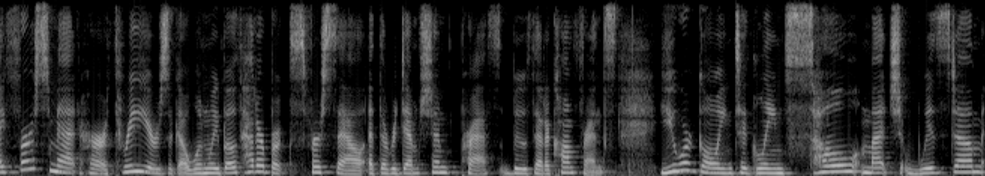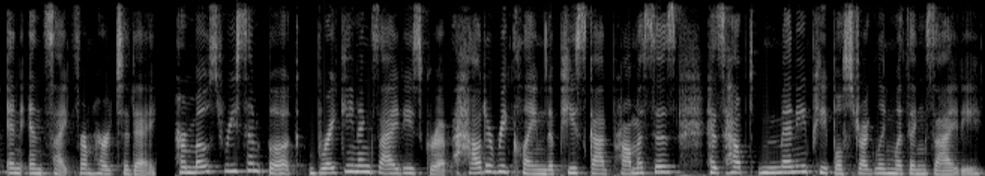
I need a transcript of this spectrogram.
I first met her three years ago when we both had our books for sale at the Redemption Press booth at a conference. You are going to glean so much wisdom and insight from her today. Her most recent book, Breaking Anxiety's Grip How to Reclaim the Peace God Promises, has helped many people struggling with anxiety.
